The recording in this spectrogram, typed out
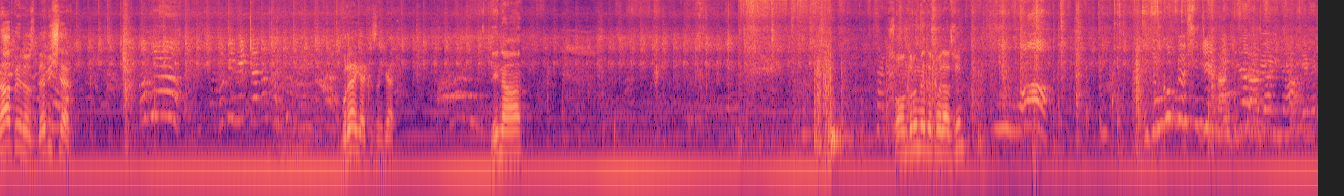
Ne yapıyorsunuz bebişler? Buraya gel kızım gel. Lina. Son durum nedir Poyraz'cığım? Ödüm kopuyor şu ya. Evet.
